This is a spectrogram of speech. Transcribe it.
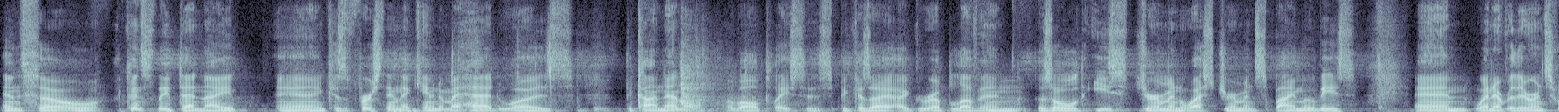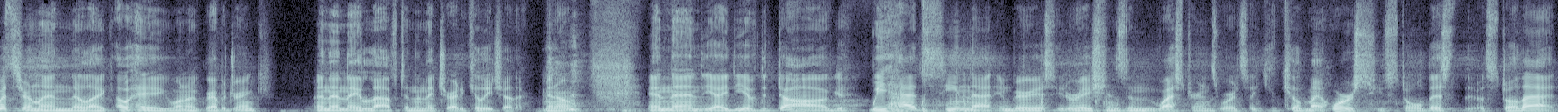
And so I couldn't sleep that night. And because the first thing that came to my head was the Continental, of all places, because I, I, grew up loving those old East German, West German spy movies. And whenever they were in Switzerland, they're like, oh, hey, you want to grab a drink? And then they left and then they tried to kill each other, you know? and then the idea of the dog, we had seen that in various iterations in Westerns where it's like, you killed my horse, you stole this, stole that.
